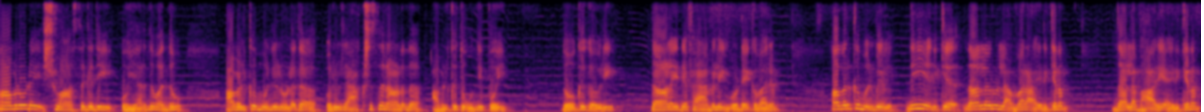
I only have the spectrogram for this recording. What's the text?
അവളുടെ ശ്വാസഗതി ഉയർന്നു വന്നു. അവൾക്ക് മുന്നിലുള്ളത് ഒരു രാക്ഷസനാണെന്ന് അവൾക്ക് തോന്നിപ്പോയി. നോക്ക് ഗൗരി നാളെ എന്റെ ഫാമിലി ഇങ്ങോട്ടേക്ക് വരും. അവർക്ക് മുൻപിൽ നീ എനിക്ക് നല്ലൊരു ലവർ ആയിരിക്കണം നല്ല ഭാര്യ ആയിരിക്കണം.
